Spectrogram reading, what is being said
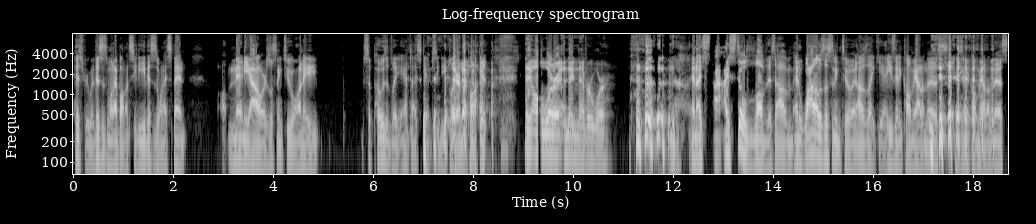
history with. This is one I bought on CD. This is one I spent uh, many hours listening to on a supposedly anti-skip CD player in my pocket. They all were, and they never were. And I, I still love this album. And while I was listening to it, I was like, yeah, he's going to call me out on this. He's going to call me out on this.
